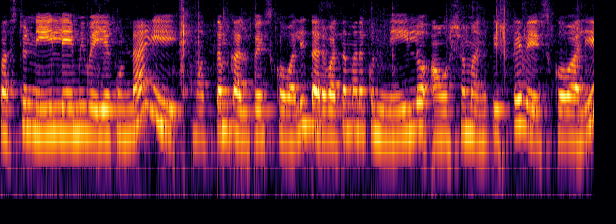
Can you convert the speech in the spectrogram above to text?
ఫస్ట్ నీళ్ళు ఏమి వేయకుండా ఈ మొత్తం కలిపేసుకోవాలి. తర్వాత మనకు నీళ్ళు అవసరం అనిపిస్తే వేసుకోవాలి.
